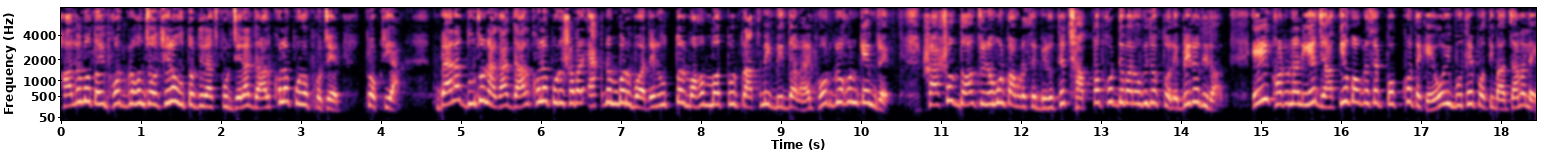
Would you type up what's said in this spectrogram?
ভালো মতোই ভোট গ্রহণ চলছিল উত্তর দিনাজপুর জেলার ডালখোলা পুরো প্রক্রিয়া। বেলা দুটো নাগাদ ডালখোলা পুরসভার এক নম্বর ওয়ার্ডের উত্তর মোহাম্মদপুর প্রাথমিক বিদ্যালয়ে ভোট গ্রহণ কেন্দ্রে শাসক দল তৃণমূল কংগ্রেসের বিরুদ্ধে ছাপ্পা ভোট দেওয়ার অভিযোগ তোলে বিরোধী দল। এই ঘটনা নিয়ে জাতীয় কংগ্রেসের পক্ষ থেকে ওই বুথে প্রতিবাদ জানালে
